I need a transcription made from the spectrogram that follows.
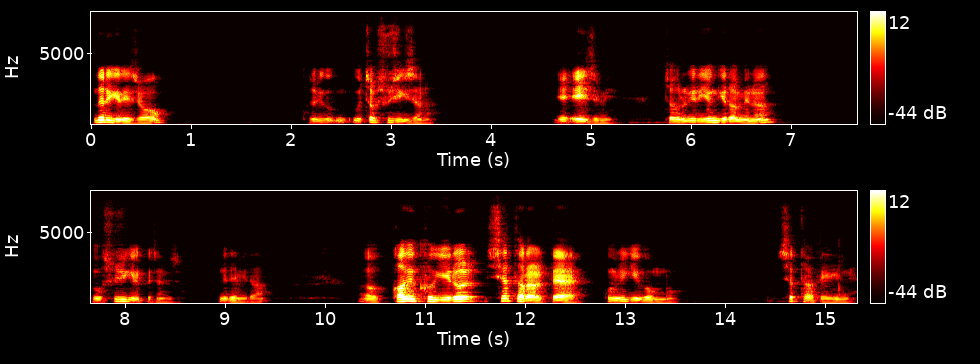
내리게 되죠. 이거 어차피 수직이잖아. A점이. 자, 그럼 이렇게 연결하면은 이거 수직일 거잖아요. 이렇게 됩니다. 어, 가격 크기를 세타를 할 때, 그럼 여기가 뭐, 세타가 되겠네.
